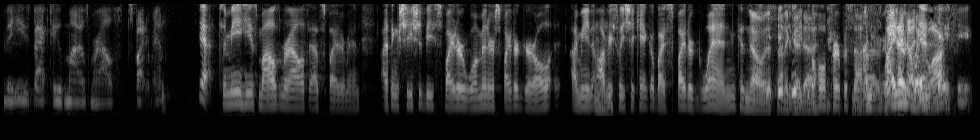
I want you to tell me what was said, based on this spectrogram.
He's back to Miles Morales Spider Man. Yeah, to me, he's Miles Morales as Spider Man. I think she should be Spider Woman or Spider Girl. I mean, obviously, she can't go by Spider Gwen because Mm-hmm. No, that's not a good, defeats uh, the whole purpose of I'm I'm Spider I know who Gwen. Stacy.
